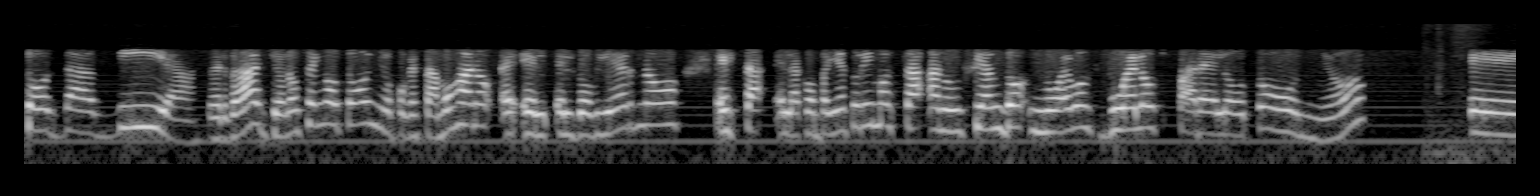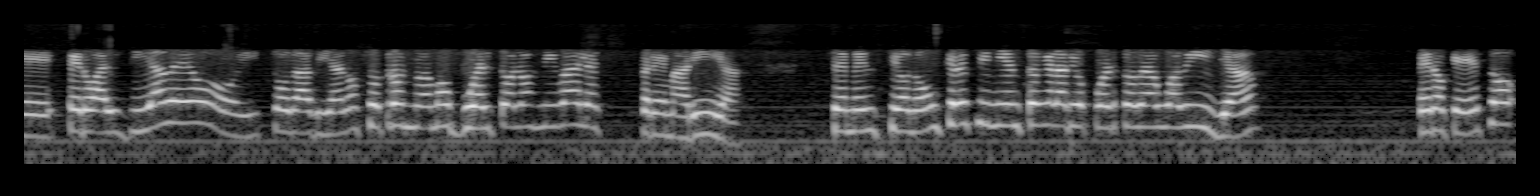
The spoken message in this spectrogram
todavía, ¿verdad? Yo no sé en otoño, porque estamos, eh, el, el gobierno está, la compañía de turismo está anunciando nuevos vuelos para el otoño, eh, pero al día de hoy todavía nosotros no hemos vuelto a los niveles pre-María. se mencionó un crecimiento en el aeropuerto de Aguadilla, pero que eso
